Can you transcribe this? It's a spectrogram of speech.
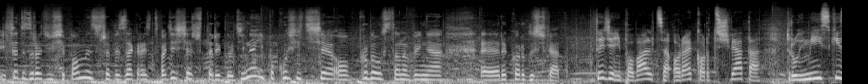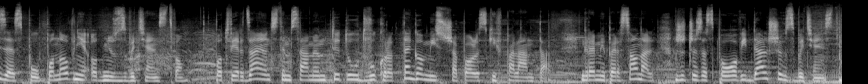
I wtedy zrodził się pomysł, żeby zagrać 24 godziny i pokusić się o próbę ustanowienia rekordu świata. Tydzień po walce o rekord świata trójmiejski zespół ponownie odniósł zwycięstwo, potwierdzając tym samym tytuł dwukrotnego mistrza Polski w palanta. Grammy Personal życzy zespołowi dalszych zwycięstw.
